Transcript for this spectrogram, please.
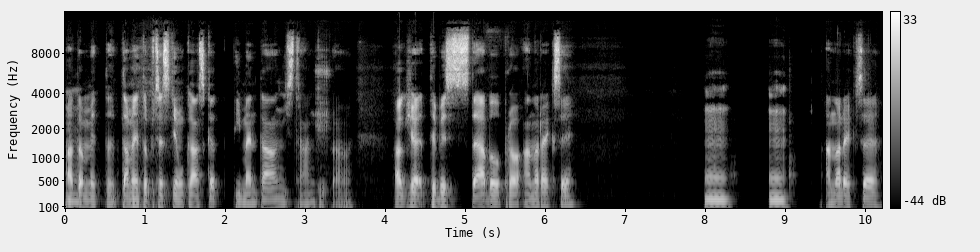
A Mm. tam je, to, tam je to přesně ukázka té mentální stránky právě. Takže ty bys teda byl pro anorexii? Mm. Mm. Anorexie,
